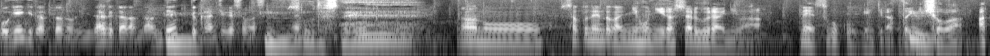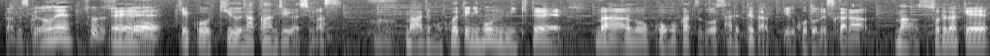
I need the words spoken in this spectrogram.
お元気だったのになぜかななんで、うん。っていう感じがしますけどね、そうですね。あのー昨年だから日本にいらっしゃるぐらいにはねすごくお元気だった印象はあったんですけどね、そうですよね、えー結構急な感じがします、まあでもこうやって日本に来て、まあ、あの広報活動されてたっていうことですから、まあ、それだけ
